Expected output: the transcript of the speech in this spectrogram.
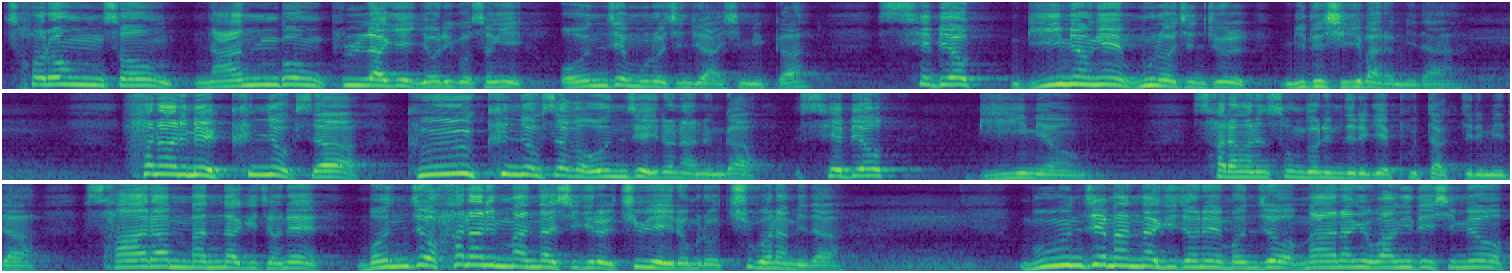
철옹성 난공 불락의 여리고성이 언제 무너진 줄 아십니까? 새벽 미명에 무너진 줄 믿으시기 바랍니다. 하나님의 큰 역사, 그 큰 역사가 언제 일어나는가? 새벽 미명. 사랑하는 성도님들에게 부탁드립니다. 사람 만나기 전에 먼저 하나님 만나시기를 주의 이름으로 축원합니다. 문제 만나기 전에 먼저 만왕의 왕이 되시며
